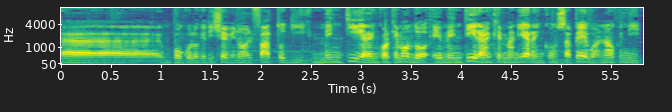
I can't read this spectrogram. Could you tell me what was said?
eh, un po' quello che dicevi, no? il fatto di mentire in qualche modo e mentire anche in maniera inconsapevole, no? quindi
